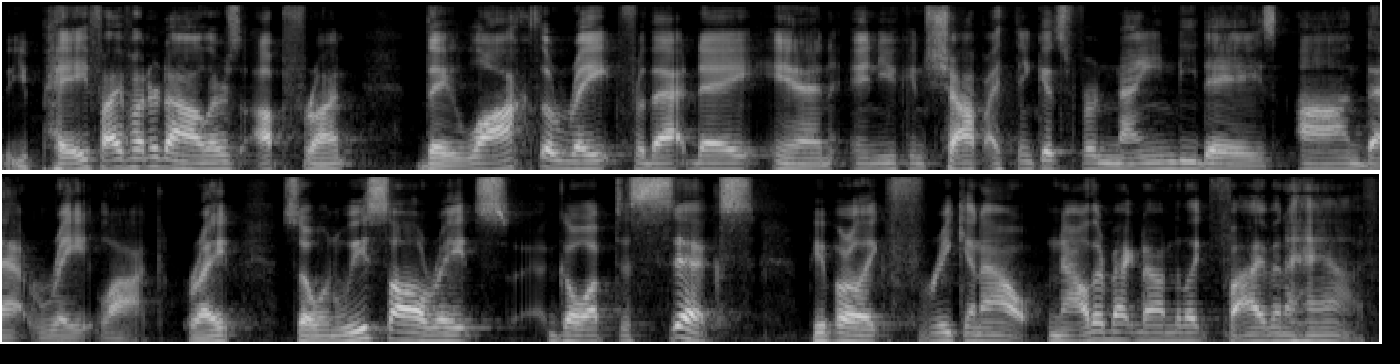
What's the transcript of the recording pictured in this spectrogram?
You pay $500 up front. They lock the rate for that day in, and you can shop, I think it's for 90 days on that rate lock, right? So when we saw rates go up to six, people are like freaking out. Now they're back down to like five and a half.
